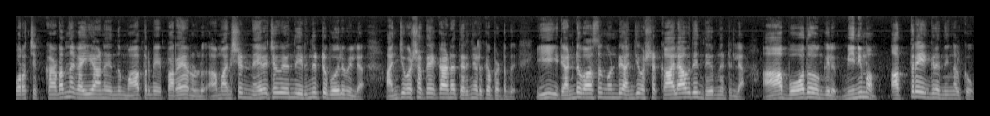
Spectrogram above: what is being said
കുറച്ച് കടന്ന കൈയാണ് എന്ന് മാത്രമേ പറയാനുള്ളൂ. ആ മനുഷ്യൻ നേരെ ചൊവ്വയൊന്നും ഇരുന്നിട്ട് പോലുമില്ല. അഞ്ച് വർഷത്തേക്കാണ് തിരഞ്ഞെടുക്കപ്പെട്ടത്. ഈ രണ്ട് മാസം കൊണ്ട് അഞ്ച് വർഷ കാലാവധിയും തീർന്നിട്ടില്ല. ആ ബോധമെങ്കിലും മിനിമം അത്രയെങ്കിലും നിങ്ങൾക്ക്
